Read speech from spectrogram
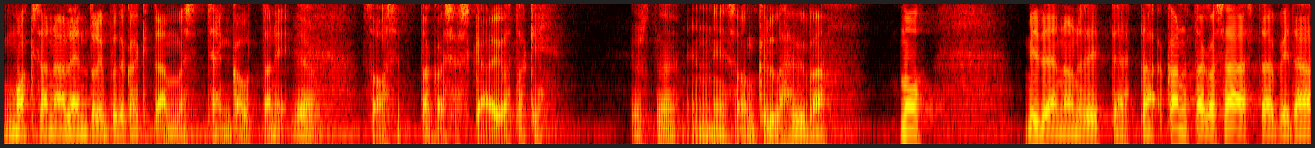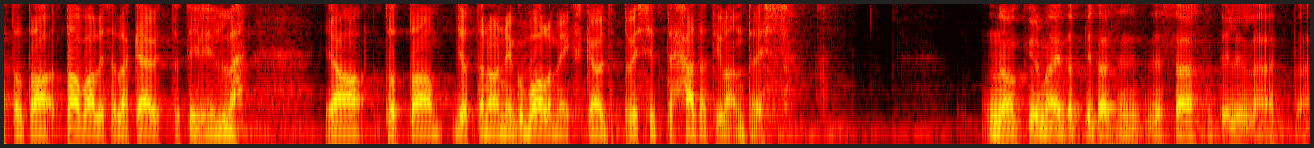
maksaa nämä lentoliput ja kaikki tämmöiset sen kautta, niin Joo. saa sitten takaisin, jos käy jotakin. Just näin. Niin, niin se on kyllä hyvä. No, miten on sitten, että kannattaako säästöä pitää tota, tavallisella käyttötilillä, ja, tota, jotta ne on niinku valmiiksi käytettävissä sitten hätätilanteissa? No kyllä mä itse pitäisin sitten säästötilillä, että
